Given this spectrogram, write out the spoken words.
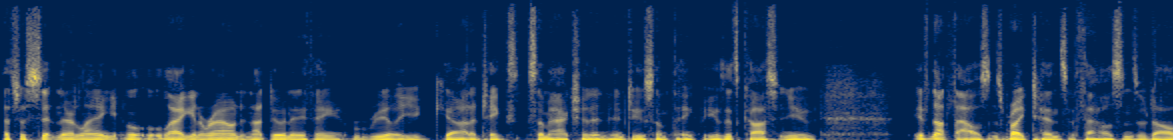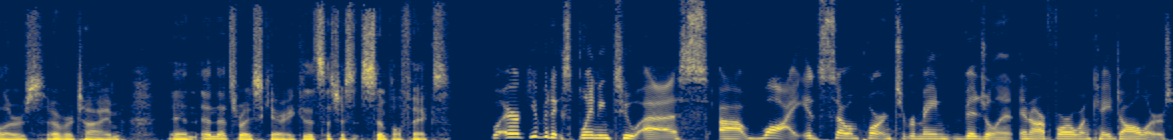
that's just sitting there lagging, lagging around and not doing anything, really, you got to take some action and, and do something because it's costing you if not thousands, probably tens of thousands of dollars over time. And, and that's really scary because it's such a simple fix. Well, Eric, you've been explaining to us uh, why it's so important to remain vigilant in our 401k dollars.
